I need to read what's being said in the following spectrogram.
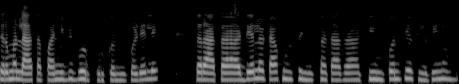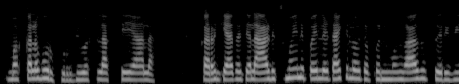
तर म्हणलं आता पाणी बी भरपूर कमी पडेल तर आता दिलं टाकून सनी खत आता चिम पण फेकलं तिने. मक्काला भरपूर दिवस लागते याला कारण की आता त्याला अडीच महिने पहिले टाकेलं होतं पण मग अजून तरी बी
